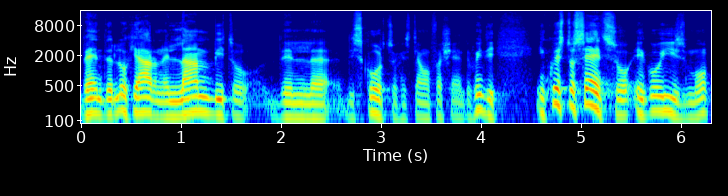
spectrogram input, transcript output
renderlo chiaro nell'ambito del discorso che stiamo facendo. Quindi in questo senso egoismo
